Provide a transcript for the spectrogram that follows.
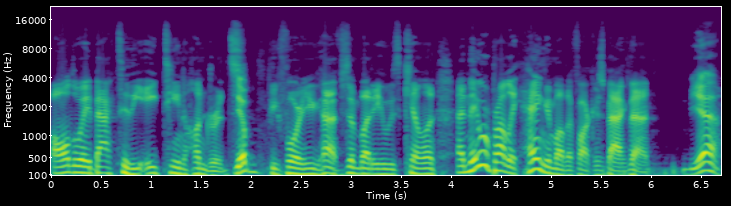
all the way back to the 1800s. Yep. Before you have somebody who was killing, and they were probably hanging motherfuckers back then. Yeah.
